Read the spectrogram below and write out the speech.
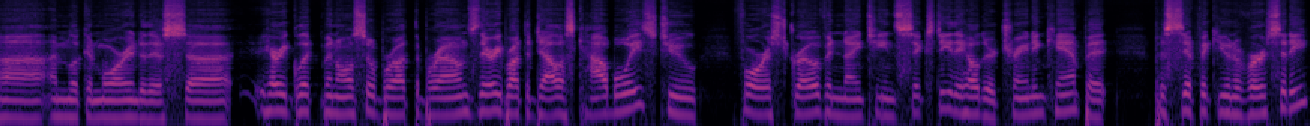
I'm looking more into this. Uh, Harry Glickman also brought the Browns there. He brought the Dallas Cowboys to Forest Grove in 1960. They held their training camp at Pacific University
